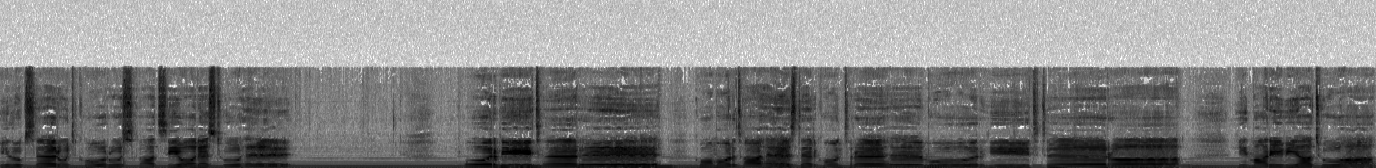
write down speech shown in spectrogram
iluxerunt coruscationes tuae, orbitere comorta est et contremur hit terra. In mari via tua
